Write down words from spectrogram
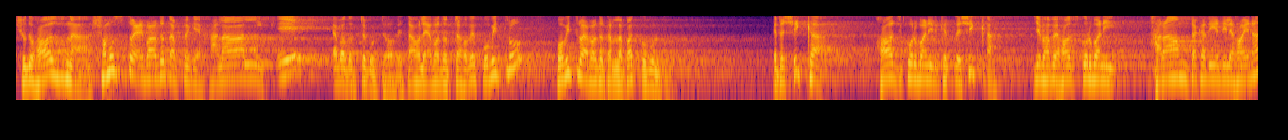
শুধু হজ না, সমস্ত আবাদত আপনাকে হালাল খেয়ে আবাদতটা করতে হবে। তাহলে আবাদতটা হবে পবিত্র পবিত্র আবাদত আল্লাপাক কবুল করুন। এটা শিক্ষা। হজ কোরবানির ক্ষেত্রে শিক্ষা। যেভাবে হজ কোরবানি হারাম টাকা দিয়ে দিলে হয় না,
